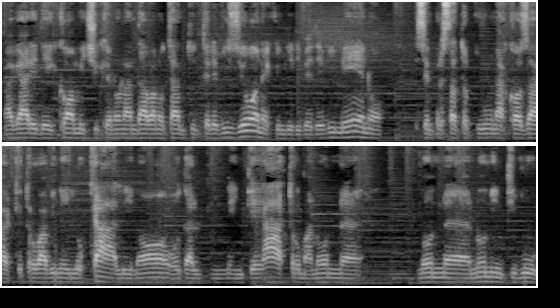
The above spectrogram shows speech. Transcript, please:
magari dei comici che non andavano tanto in televisione, quindi li vedevi meno, è sempre stato più una cosa che trovavi nei locali no? o dal, in teatro, ma non, non, non in tv.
